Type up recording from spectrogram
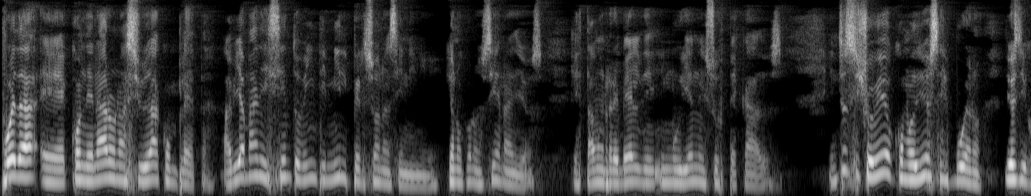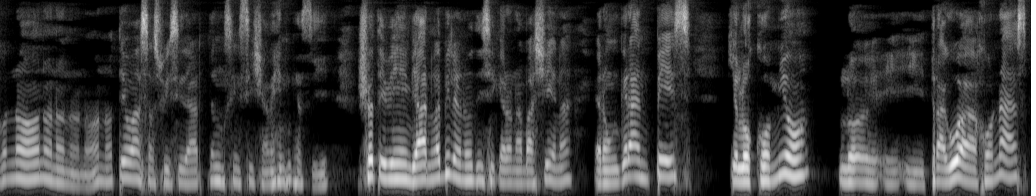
pueda eh, condenar una ciudad completa. Había más de 120 mil personas en Nínive que no conocían a Dios, que estaban rebeldes y muriendo en sus pecados. Entonces yo veo como Dios es bueno. Dios dijo, no, no, no, no, no, no te vas a suicidar tan sencillamente así. Yo te voy a enviar, la Biblia no dice que era una ballena, era un gran pez que lo comió y, y, tragó a Jonás.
